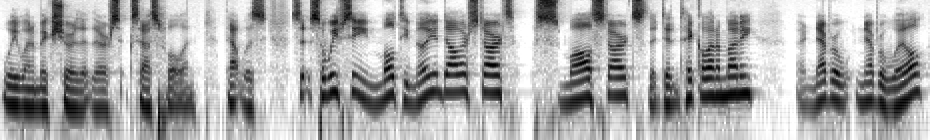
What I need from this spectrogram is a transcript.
We want to make sure that they're successful. And that was so, so we've seen multi million dollar starts, small starts that didn't take a lot of money, never never will,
